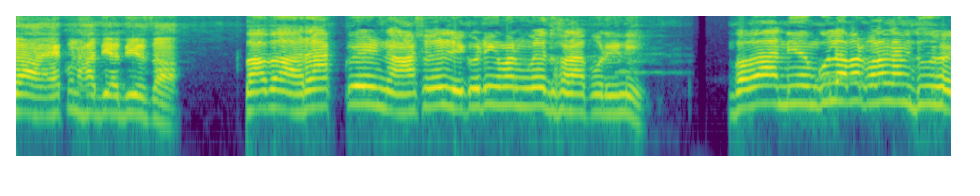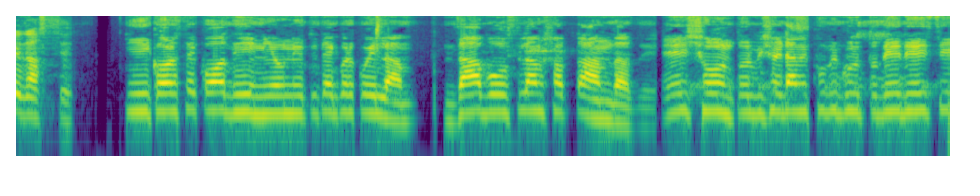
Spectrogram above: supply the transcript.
যা এখন হাদিয়া দিয়ে যা। বাবা, রাগ করেন না, আসলে রেকর্ডিং আমার মোবাইলে ধরা পড়েনি। বাবা, নিয়মগুলো আবার বলেন, আমি দূর হয়ে যাচ্ছে। কি করছে কধি নিয়ম নীতি তো একবার কইলাম। যা বলছিলাম সব তো আন্দাজে। এই শোন, তোর বিষয়টা আমি খুবই গুরুত্ব দিয়ে দিয়েছি।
